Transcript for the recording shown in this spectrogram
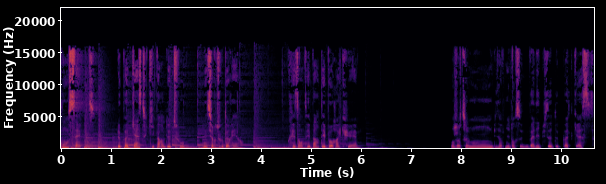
Concept, le podcast qui parle de tout, mais surtout de rien. Présenté par Déborah QM. Bonjour tout le monde, bienvenue dans ce nouvel épisode de podcast.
